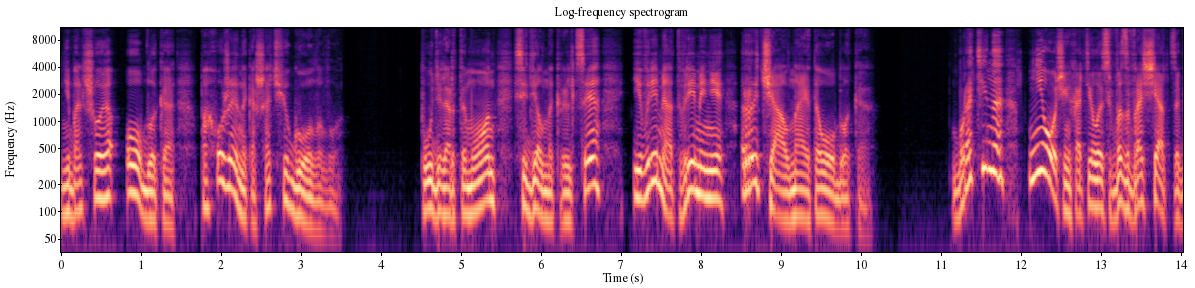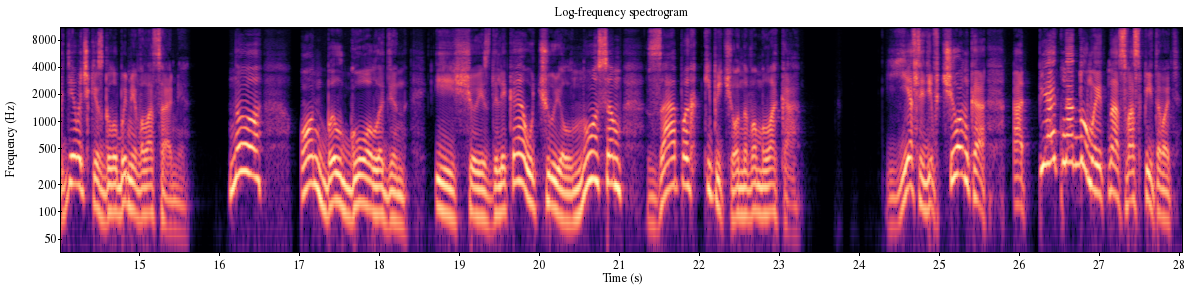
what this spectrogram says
небольшое облако, похожее на кошачью голову. Пудель Артемон сидел на крыльце и время от времени рычал на это облако. Буратино не очень хотелось возвращаться к девочке с голубыми волосами. Но он был голоден и еще издалека учуял носом запах кипяченого молока. «Если девчонка опять надумает нас воспитывать,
